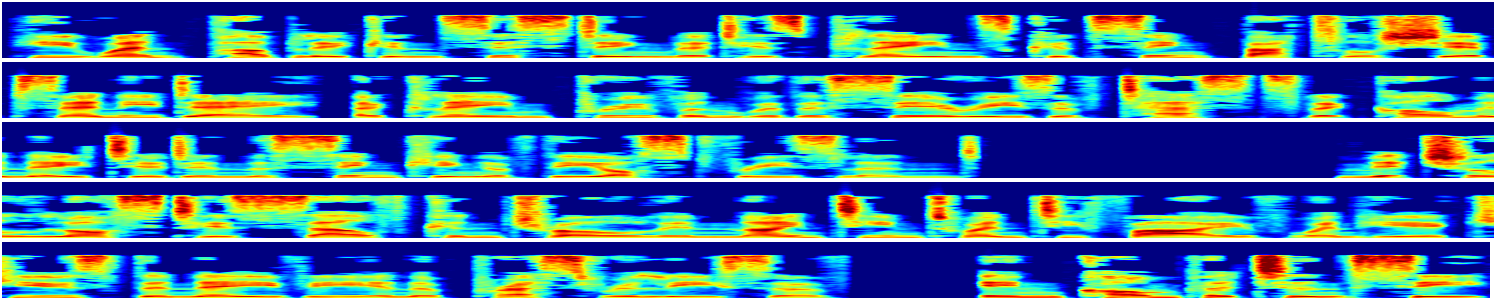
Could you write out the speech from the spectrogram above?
He went public insisting that his planes could sink battleships any day, a claim proven with a series of tests that culminated in the sinking of the Ostfriesland. Mitchell lost his self-control in 1925 when he accused the Navy in a press release of incompetency,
